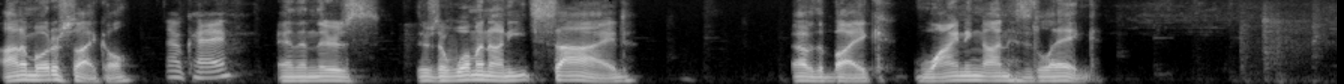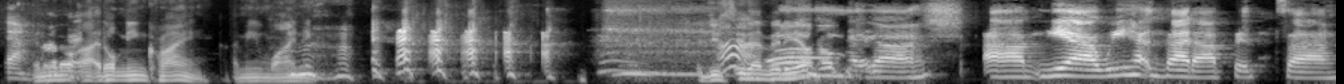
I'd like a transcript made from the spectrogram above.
on a motorcycle, Okay. and then there's there's a woman on each side of the bike whining on his leg. Yeah. And I don't I don't mean crying. I mean whining. Did you see that video? Oh my gosh. Um, yeah, we had that up. It's uh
